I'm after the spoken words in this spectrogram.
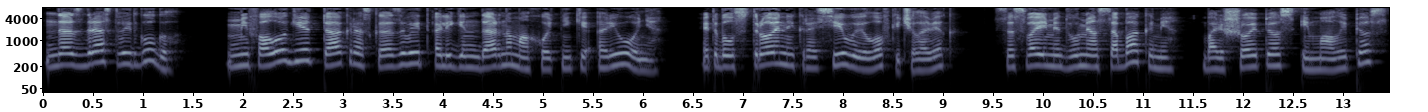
Да здравствует Google. Мифология так рассказывает о легендарном охотнике Орионе. Это был стройный, красивый и ловкий человек. Со своими двумя собаками, большой пес и малый пес,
